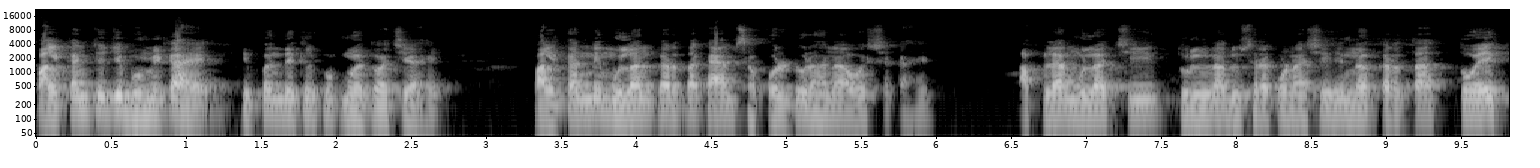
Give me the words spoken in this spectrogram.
पालकांची जी भूमिका आहे ती पण देखील खूप महत्त्वाची आहे. पालकांनी मुलांकरता कायम सपोर्टिव्ह राहणं आवश्यक आहे. आपल्या मुलाची तुलना दुसऱ्या कोणाशीही न करता तो एक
